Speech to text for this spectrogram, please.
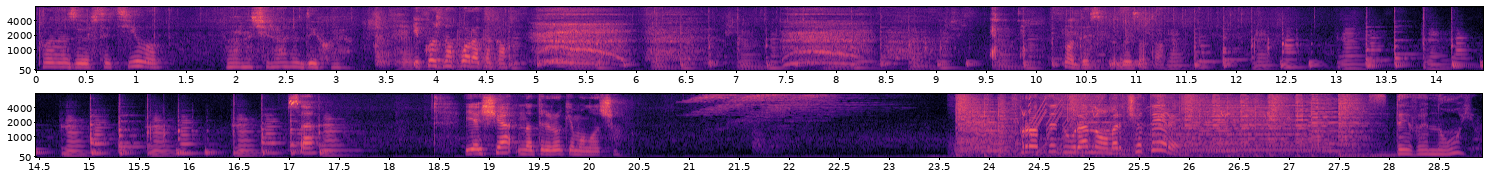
пронизує все тіло, і воно наче реально дихає. І кожна пора така. Ну, десь приблизно так. Все. Я ще на три роки молодша. Процедура номер 4. З дивиною.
